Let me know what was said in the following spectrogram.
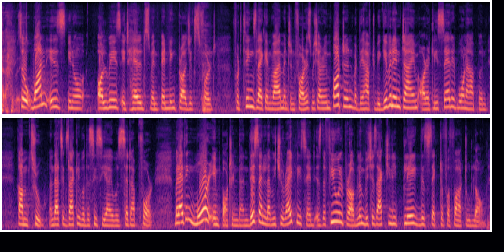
right. So one is, you know, always it helps when pending projects for for things like environment and forest, which are important, but they have to be given in time or at least said it won't happen, come through. And that's exactly what the CCI was set up for. But I think more important than this, and which you rightly said, is the fuel problem, which has actually plagued this sector for far too long. Mm.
